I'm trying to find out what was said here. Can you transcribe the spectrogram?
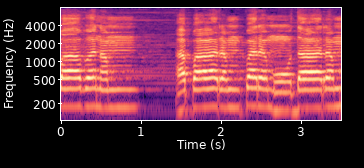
पावनम् अपारं परमोदारं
